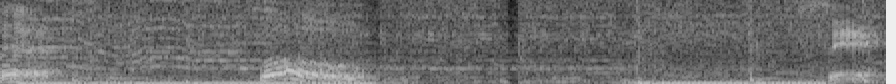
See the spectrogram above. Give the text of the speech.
Yeah. Whoa. Sick.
